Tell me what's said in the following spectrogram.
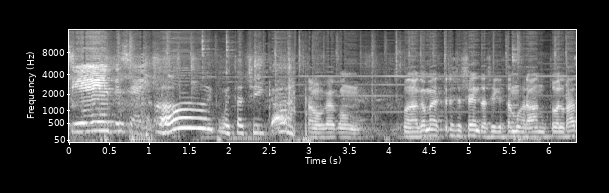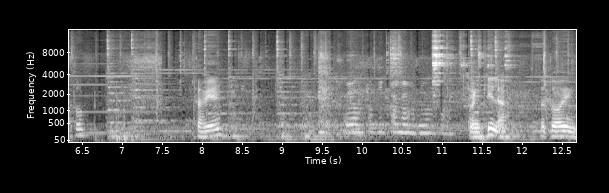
Siéntese ahí. Ay, ¿cómo está, chica? Estamos acá con, con la cámara de 360, así que estamos grabando todo el rato. ¿Estás bien? Estoy un poquito nerviosa. Tranquila, está todo bien.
